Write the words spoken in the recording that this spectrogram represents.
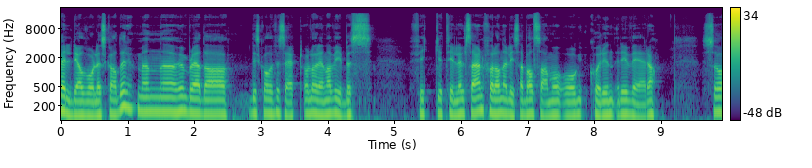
veldig alvorlige skader. Men eh, hun ble da diskvalifisert. Og Lorena Vibes fikk tildelt seieren foran Elisa Balsamo og Corin Rivera. Så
